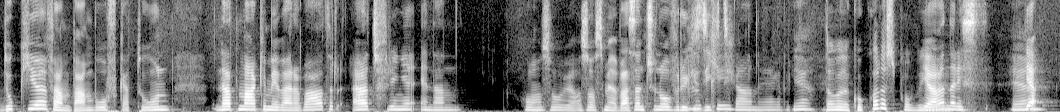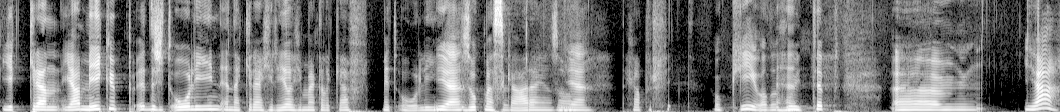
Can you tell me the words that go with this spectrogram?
doekje van bamboe of katoen nat maken met warm water, uitwringen en dan gewoon zo, ja, zoals met een washandje over uw Ah, gezicht gaan eigenlijk. Ja, dat wil ik ook wel eens proberen. Ja, dan is Ja. ja, je kan, ja, make-up, er zit olie in en dat krijg je er heel gemakkelijk af met olie. Ja. Dus ook mascara en zo. Ja. Gaat perfect. Oké, wat een goede tip. Ehm, ja,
